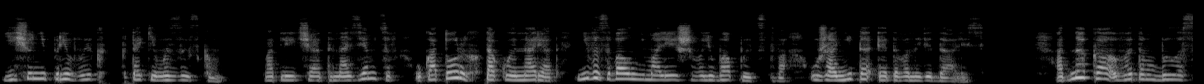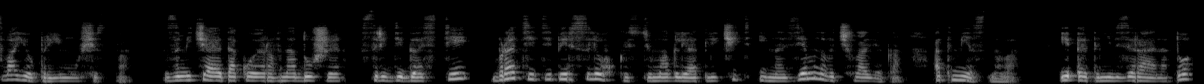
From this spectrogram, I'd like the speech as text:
еще не привык к таким изыскам, в отличие от иноземцев, у которых такой наряд не вызывал ни малейшего любопытства, уж они-то этого навидались. Однако в этом было свое преимущество. Замечая такое равнодушие среди гостей, Братья теперь с легкостью могли отличить иноземного человека от местного, и это невзирая на то,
